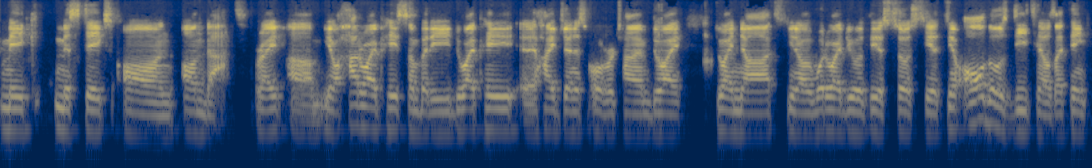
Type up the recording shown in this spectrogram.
make mistakes on on that right? Um, you know how do i pay somebody? Do i pay a hygienist overtime? Do i do i not? You know what do i do with the associates? You know all those details i think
